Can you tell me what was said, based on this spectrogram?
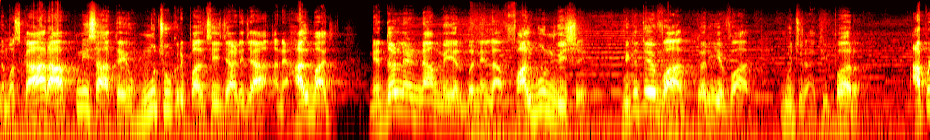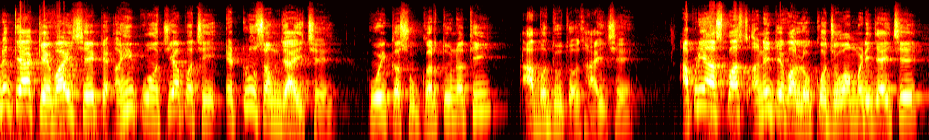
નમસ્કાર, આપની સાથે હું છું કૃપાલસિંહ જાડેજા અને હાલમાં જ નેધરલેન્ડના મેયર બનેલા ફાલ્ગુન વિશે વિગતે વાત કરીએ વાત ગુજરાતી પર. આપણે ત્યાં કહેવાય છે કે અહીં પહોંચ્યા પછી એટલું સમજાય છે, કોઈ કશું કરતું નથી, આ બધું તો થાય છે. આપણી આસપાસ અનેક એવા લોકો જોવા મળી જાય છે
